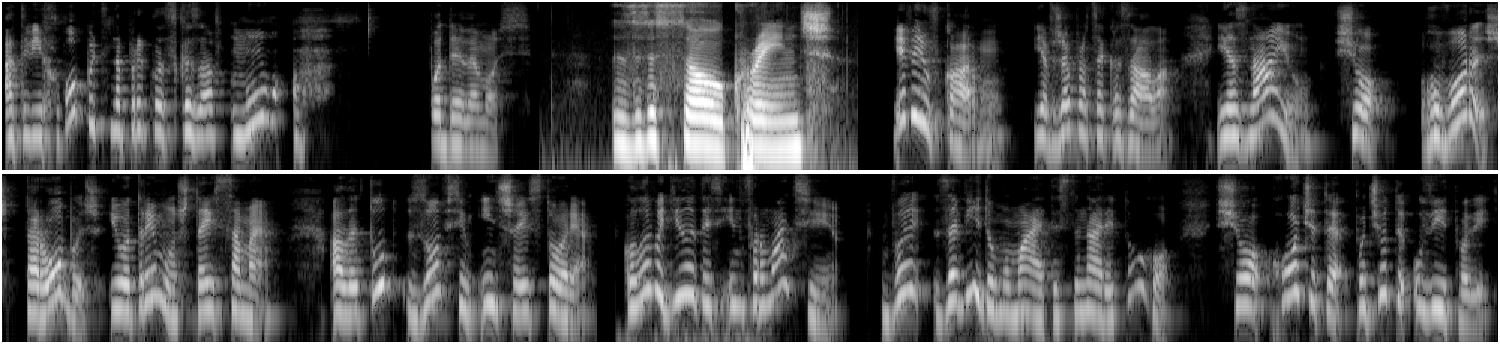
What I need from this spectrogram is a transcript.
а твій хлопець, наприклад, сказав: Ну, подивимось. This is so cringe. Я вірю в карму, я вже про це казала. Я знаю, що говориш та робиш і отримуєш те й саме. Але тут зовсім інша історія. Коли ви ділитесь інформацією, ви завідомо маєте сценарій того, що хочете почути у відповідь.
